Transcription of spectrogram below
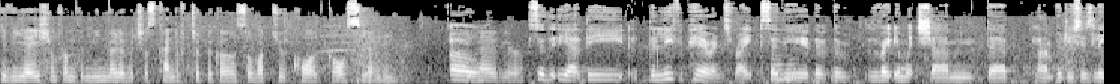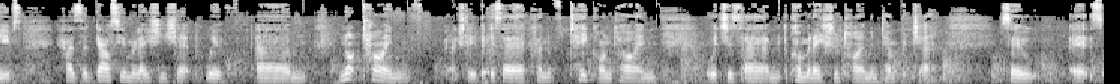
deviation from the mean value, which is kind of typical. So what you called Gaussian Oh. behavior. So the, yeah, the the leaf appearance rate, so the, the, the, the rate in which um, the plant produces leaves, has a Gaussian relationship with um, not time actually, but it's a kind of take on time, which is um, a combination of time and temperature. So it's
